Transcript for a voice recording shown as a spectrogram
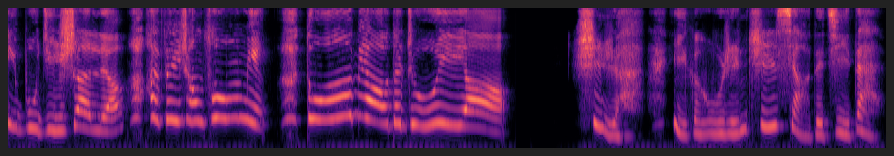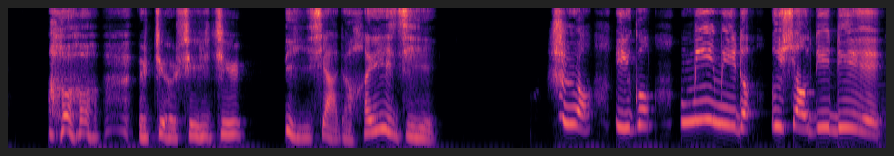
你不仅善良，还非常聪明，多妙的主意呀！是啊，一个无人知晓的鸡蛋。哈哈，这是一只地下的黑鸡。是啊，一个秘密的小弟弟。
